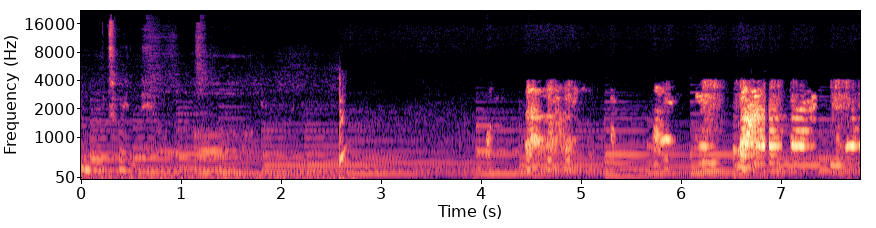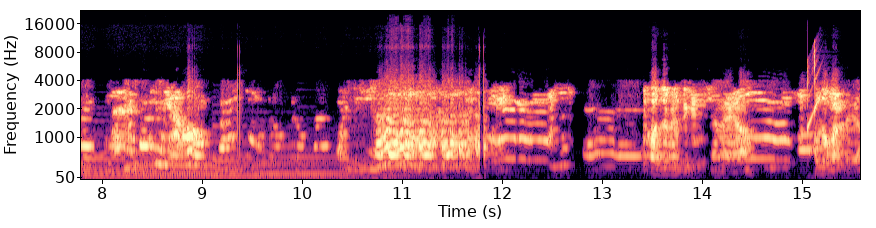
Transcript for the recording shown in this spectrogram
엄청 뭉쳐 있네요. 젖으면도 괜찮아요? 포도 갈래요?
